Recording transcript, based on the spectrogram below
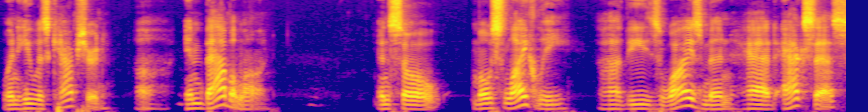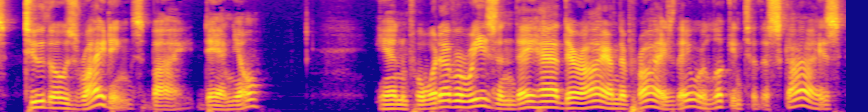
when he was captured uh, in Babylon, and so most likely uh, these wise men had access to those writings by Daniel. And for whatever reason, they had their eye on the prize. They were looking to the skies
